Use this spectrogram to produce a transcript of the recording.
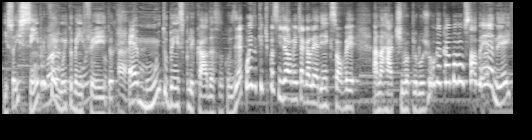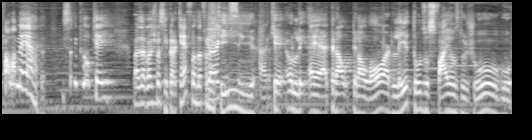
Isso aí sempre foi Mano, muito bem muito, feito. cara. É muito bem explicado essas coisas. E é coisa que, tipo assim, geralmente a galerinha que só vê a narrativa pelo jogo acaba não sabendo. E aí fala merda. Isso aí tá ok. Mas agora, tipo assim, pra quem é fã da Pior que franquia, sim, que é, é, pela, pela lore, lê todos os files do jogo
